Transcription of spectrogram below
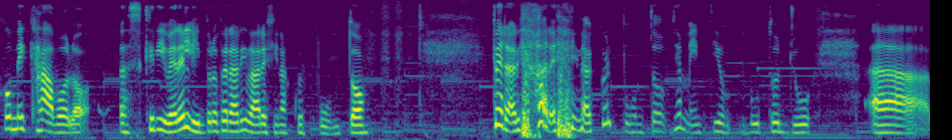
come cavolo eh, scrivere il libro per arrivare fino a quel punto. Per arrivare fino a quel punto ovviamente io butto giù uh,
